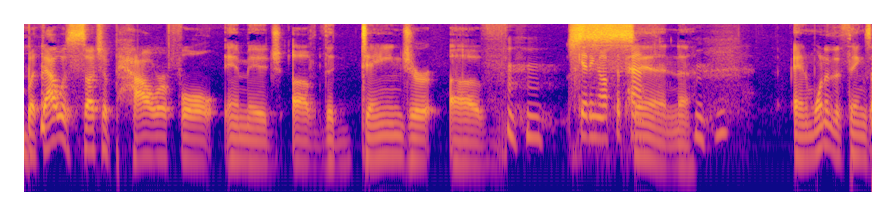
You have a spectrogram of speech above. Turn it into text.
but that was such a powerful image of the danger of Mm-hmm. Getting off the path. Mm-hmm. And one of the things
